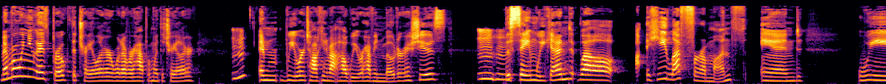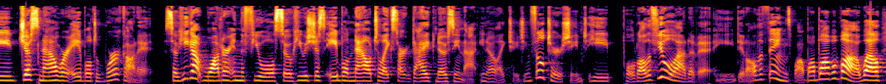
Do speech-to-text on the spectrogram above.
Remember when you guys broke the trailer or whatever happened with the trailer? Mm-hmm. And we were talking about how we were having motor issues mm-hmm. the same weekend. Well, he left for a month and we just now were able to work on it. So he got water in the fuel, so he was just able now to like start diagnosing that, you know, like changing filters. Change, he pulled all the fuel out of it. He did all the things, blah blah blah blah blah. Well,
